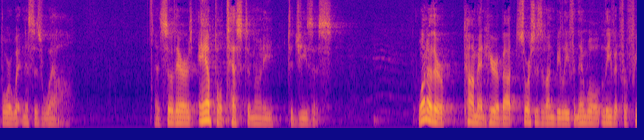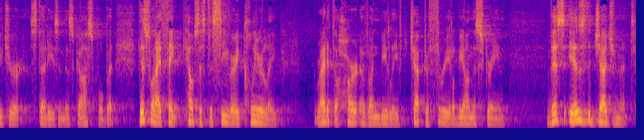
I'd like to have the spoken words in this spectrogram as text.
bore witness as well. And so there's ample testimony to Jesus. One other comment here about sources of unbelief, and then we'll leave it for future studies in this gospel. But this one, I think, helps us to see very clearly, right at the heart of unbelief. Chapter 3, it'll be on the screen. This is the judgment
